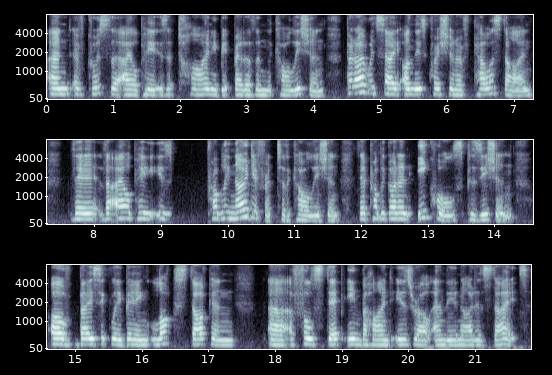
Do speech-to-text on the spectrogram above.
And of course, the ALP is a tiny bit better than the coalition. But I would say on this question of Palestine, the, the ALP is probably no different to the coalition. They've probably got an equals position of basically being lock, stock, and uh, a full step in behind Israel and the United States.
